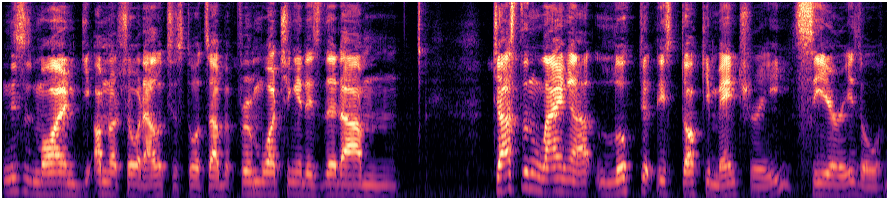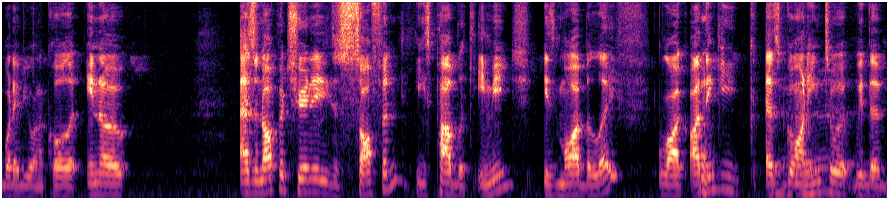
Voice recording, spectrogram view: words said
and this is my and I'm not sure what Alex's thoughts are, but from watching it is that um Justin Langer looked at this documentary series or whatever you want to call it in a as an opportunity to soften his public image is my belief. Like I think he has gone into it with a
